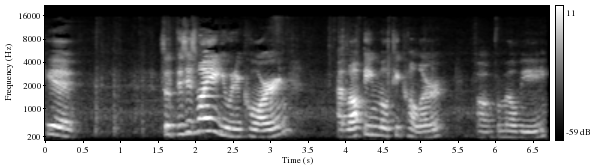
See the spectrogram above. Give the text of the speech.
like it. So this is my unicorn. I love the multicolor um, from LV.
